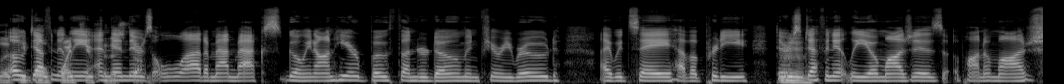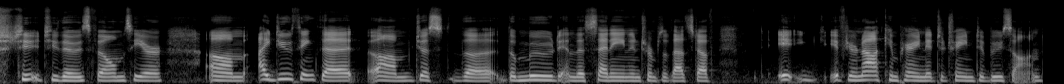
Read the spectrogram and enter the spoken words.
That Oh, definitely. And then there's a lot of Mad Max going on here. Both Thunderdome and Fury Road, I would say, have a pretty. There's Hmm. definitely homages upon homage to, to those films here. Um, I do think that um, just the the mood and the setting in terms of that stuff. It, if you're not comparing it to Train to Busan,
